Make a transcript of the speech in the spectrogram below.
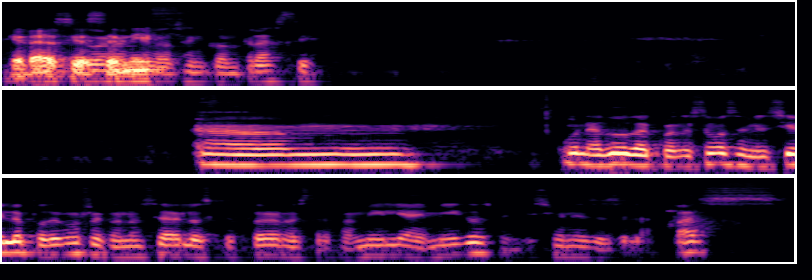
Gracias, Enif. nos encontraste. una duda, cuando estemos en el cielo podemos reconocer a los que fueron nuestra familia, amigos, bendiciones desde La Paz.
